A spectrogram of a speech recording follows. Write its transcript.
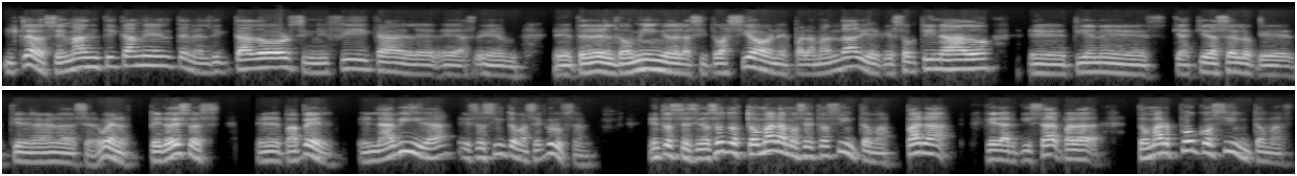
Y claro, semánticamente en el dictador significa eh, eh, eh, tener el dominio de las situaciones para mandar y el que es obstinado tiene que quiere hacer lo que tiene la gana de hacer. Bueno, pero eso es en el papel. En la vida esos síntomas se cruzan. Entonces, si nosotros tomáramos estos síntomas para jerarquizar, para tomar pocos síntomas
